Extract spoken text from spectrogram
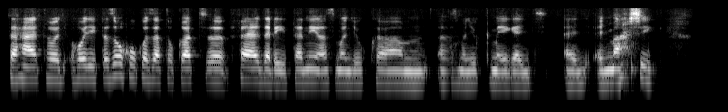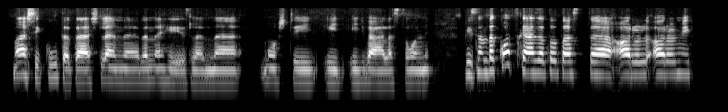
tehát, hogy, hogy itt az okokozatokat felderíteni, az mondjuk, az mondjuk még egy, egy, egy másik, másik kutatás lenne, erre nehéz lenne most így, így, így válaszolni. Viszont a kockázatot azt arról, arról mi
